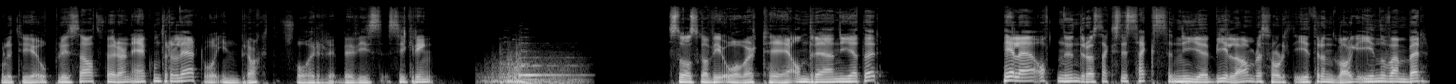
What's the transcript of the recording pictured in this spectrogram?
Politiet opplyser at føreren er kontrollert og innbrakt for bevissikring. Så skal vi over til andre nyheter. Hele 1866 nye biler ble solgt i Trøndelag i november.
